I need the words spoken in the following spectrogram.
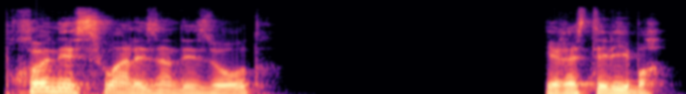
prenez soin les uns des autres et restez libres.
